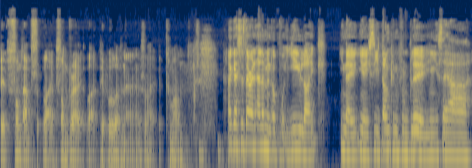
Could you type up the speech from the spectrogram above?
it performed abs- like performed great. Like people were loving it. And it's like, come on. I guess is there an element of what you like? You know, you know, you see Duncan from Blue, and you say, ah,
